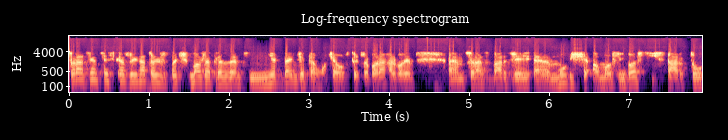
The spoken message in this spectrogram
Coraz więcej wskazuje na to, że być może prezydent nie będzie brał udziału w tych wyborach, albowiem coraz bardziej mówi się o możliwości startu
